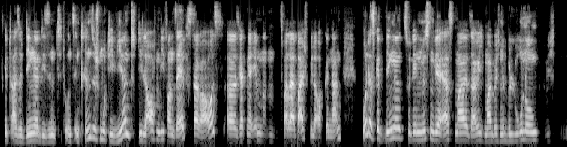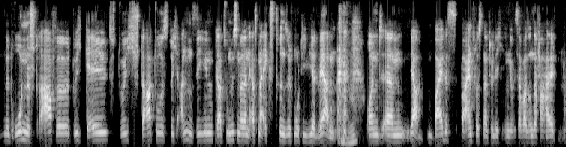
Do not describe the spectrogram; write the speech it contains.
Es gibt also Dinge, die sind für uns intrinsisch motivierend, die laufen wie von selbst heraus. Äh, Sie hatten ja eben zwei, drei Beispiele auch genannt. Und es gibt Dinge, zu denen müssen wir erstmal, sage ich mal, durch eine Belohnung, durch eine drohende Strafe, durch Geld, durch Status, durch Ansehen. Dazu müssen wir dann erstmal extrinsisch motiviert werden. Mhm. Und ähm, ja, beides beeinflusst natürlich in gewisser Weise unser Verhalten. Ne?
